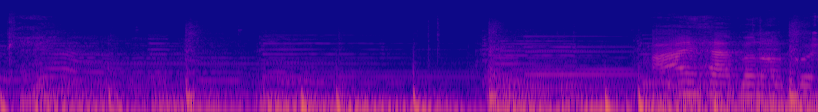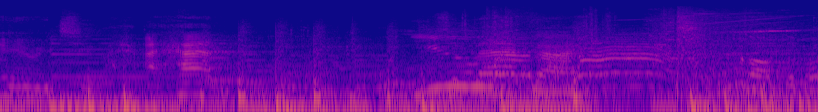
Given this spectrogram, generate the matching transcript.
Okay? I have an Uncle Aaron too. I, had him. He's a bad guy called the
